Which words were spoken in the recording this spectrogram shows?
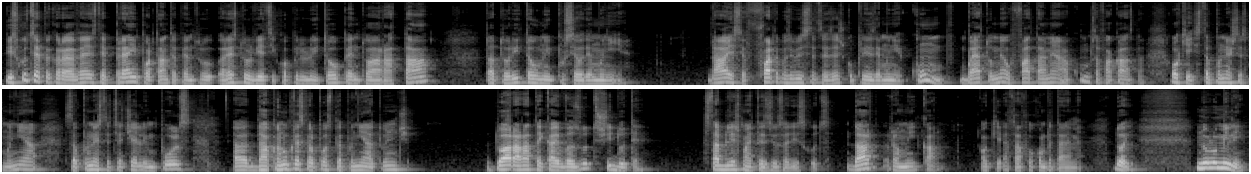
Discuția pe care o avea este prea importantă pentru restul vieții copilului tău pentru a rata datorită unui puseu de mânie. Da? Este foarte posibil să te trezești cu prins de mânie. Cum? Băiatul meu, fata mea, cum să fac asta? Ok, stăpânește-ți mânia, stăpânește-ți acel impuls. Uh, dacă nu crezi că îl poți stăpâni atunci, doar arată că ai văzut și du-te. Stabilești mai târziu să discuți. Dar rămâi calm. Ok, asta a fost completarea mea. 2. Nu-l umili.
